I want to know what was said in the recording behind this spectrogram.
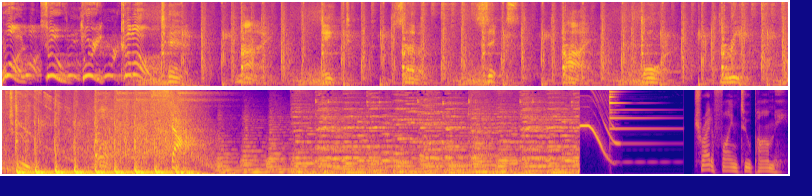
One, two, three, come on! Ten, nine, eight, seven, six, five, four, three, two, one. Stop. Try to find two Pomni.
